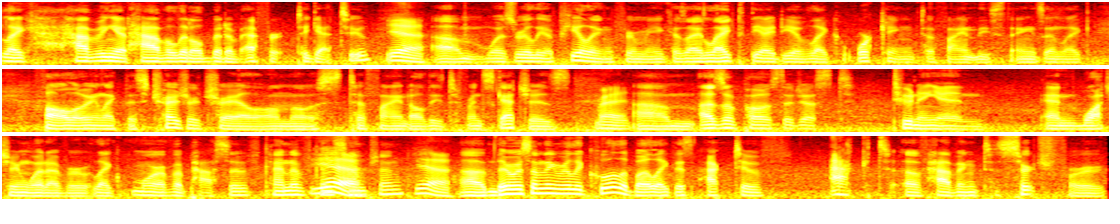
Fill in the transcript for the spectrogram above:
like having it have a little bit of effort to get to yeah. um, was really appealing for me because I liked the idea of like working to find these things and like following like this treasure trail almost to find all these different sketches right. um, as opposed to just tuning in and watching whatever, like more of a passive kind of yeah. consumption. Yeah. Um, there was something really cool about like this active act of having to search for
